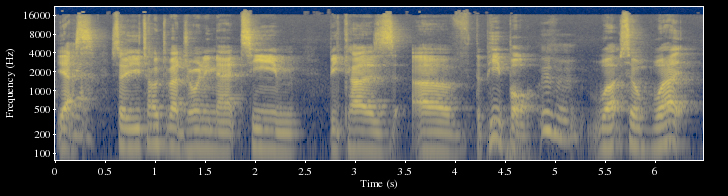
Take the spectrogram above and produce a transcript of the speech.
Yes. So you talked about joining that team because of the people. Mm-hmm. What? So what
